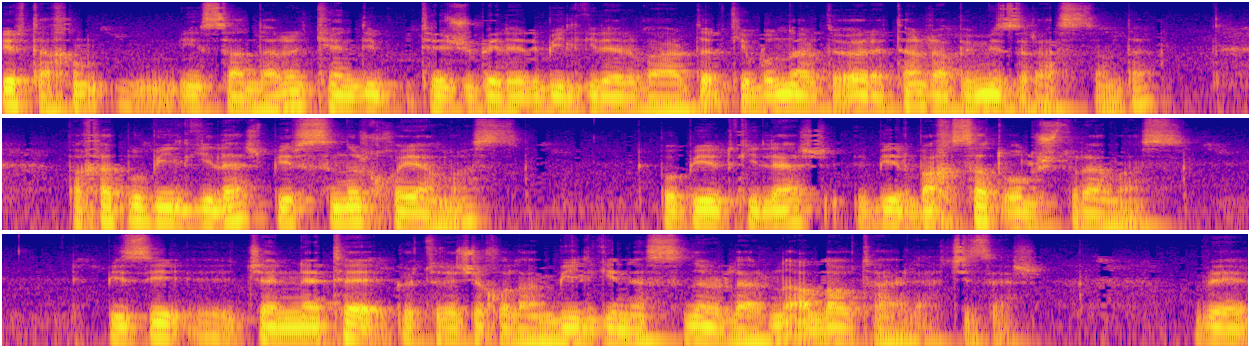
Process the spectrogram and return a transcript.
bir takım insanların kendi tecrübeleri, bilgileri vardır ki bunları da öğreten Rabbimizdir aslında. Fakat bu bilgiler bir sınır koyamaz. Bu bilgiler bir maksat oluşturamaz. Bizi cennete götürecek olan bilginin sınırlarını Allahu Teala çizer. Ve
